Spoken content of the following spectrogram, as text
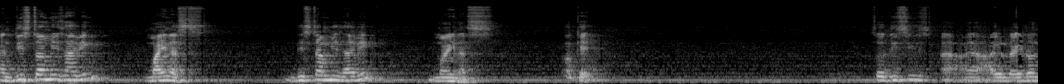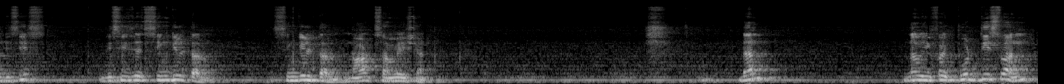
and this term is having minus. This term is having minus. Okay so this is, uh, I will write on this is, this is a single term, single term, not summation. Then, now if I put this one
